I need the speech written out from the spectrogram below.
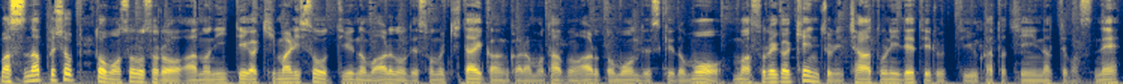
まあ、スナップショットもそろそろあの日程が決まりそうっていうのもあるので、その期待感からも多分あると思うんですけども、まあ、それが顕著にチャートに出てるっていう形になってますね。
